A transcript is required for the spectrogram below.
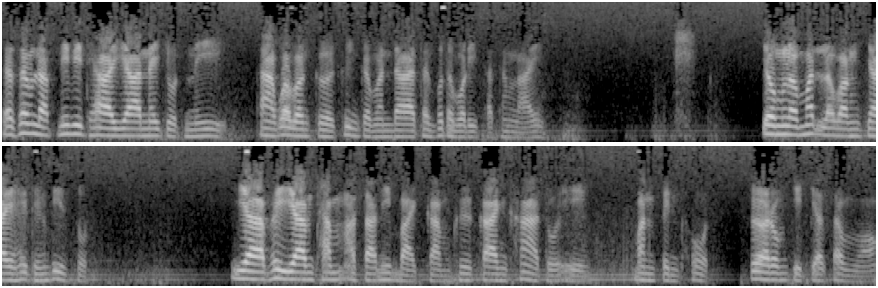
แต่สำหรับนิพิทายานในจุดนี้ถ้าว่าบังเกิดขึ้นกับบรรดาท่านพุทธบริษัททั้งหลาย จงระมัดระวังใจให้ถึงที่สุด อย่าพยายามทำอัตานิบายกรรมคือการฆ่าตัวเอง มันเป็นโทษ เพื่ออารมณ์จิตจะสมอง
